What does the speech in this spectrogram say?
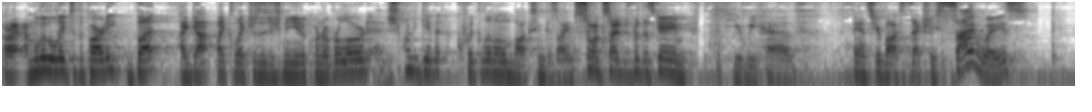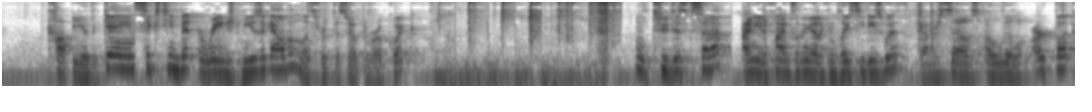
All right, I'm a little late to the party, but I got my collector's edition of Unicorn Overlord, and I just wanted to give it a quick little unboxing because I'm so excited for this game. Here we have fancier box that's actually sideways. Copy of the game, 16-bit arranged music album. Let's rip this open real quick. Little two disc setup. I need to find something that I can play CDs with. Got ourselves a little art book.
